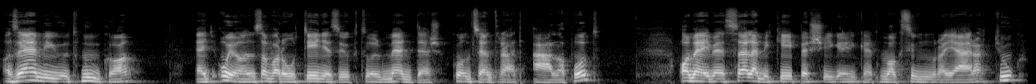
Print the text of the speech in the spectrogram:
Az elmélyült munka egy olyan zavaró tényezőktől mentes, koncentrált állapot, amelyben szellemi képességeinket maximumra járatjuk,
